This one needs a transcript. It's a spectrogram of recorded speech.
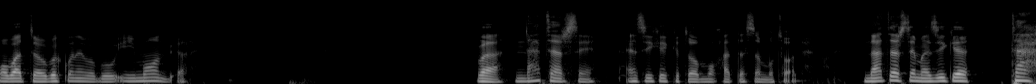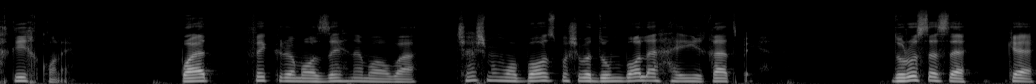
ما باید توبه کنیم و به او ایمان بیاریم. و نترسیم از اینکه کتاب مقدس مطالعه نترسیم از اینکه تحقیق کنیم. باید فکر ما ذهن ما و چشم ما باز باشه و دنبال حقیقت بگردیم. درست است که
